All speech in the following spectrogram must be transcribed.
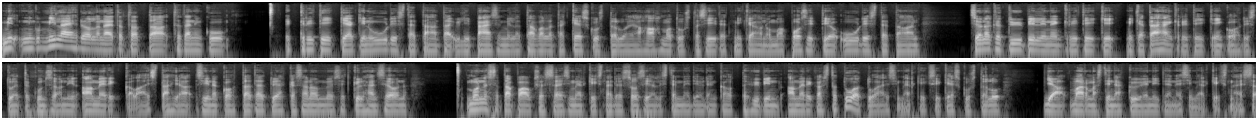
mi, niin kuin millä ehdoilla näitä tota, tätä niin kuin kritiikkiäkin uudistetaan tai ylipäänsä millä tavalla tätä keskustelua ja hahmotusta siitä, että mikä on oma positio uudistetaan. Se on aika tyypillinen kritiikki, mikä tähän kritiikkiin kohdistuu, että kun se on niin amerikkalaista. Ja siinä kohtaa täytyy ehkä sanoa myös, että kyllähän se on monessa tapauksessa esimerkiksi näiden sosiaalisten medioiden kautta hyvin Amerikasta tuotua esimerkiksi keskustelu, ja varmasti näkyy eniten esimerkiksi näissä,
